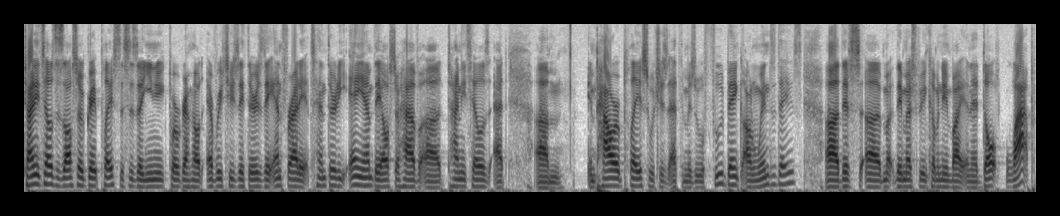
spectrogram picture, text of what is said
Tiny Tales is also a great place. This is a unique program held every Tuesday, Thursday, and Friday at 10:30 a.m. They also have uh, Tiny Tales at um, Empower Place, which is at the Missoula Food Bank on Wednesdays. Uh, this uh, they must be accompanied by an adult lap.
